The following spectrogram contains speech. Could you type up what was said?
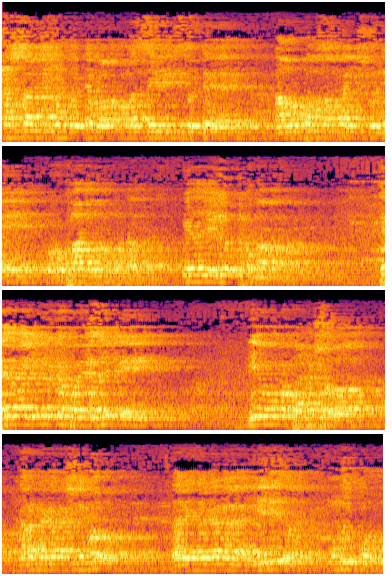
కష్టార్జితంతో వాళ్ళకున్న సేవింగ్స్ తోటే నాలుగు రూపాయలు సంపాదించుకొని ఒక ప్లాట్ కొనుక్కుంటారు ఏదో ఇల్లు కట్టుకున్నాము తీరా ఇల్లు కట్టపోయేసరికి ఏ ఒక్క పరీక్షలో కరెంట్ కనెక్షన్ ఇవ్వరు దాని దగ్గర ఏది ముందుకు పోదు.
